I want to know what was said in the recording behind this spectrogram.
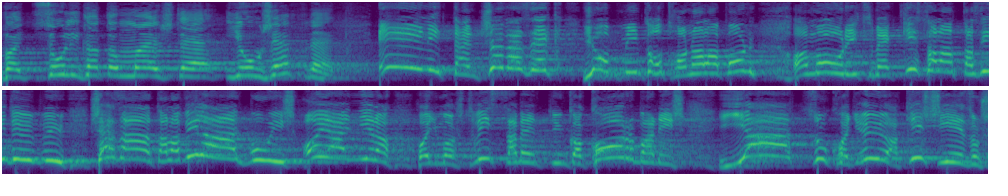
Vagy szólíthatom ma este Józsefnek? Én itten csövezek, jobb, mint otthon alapon, a Móricz meg kiszaladt az időbű, s ezáltal a világbú is olyannyira, hogy most visszamentünk a korban is. Játsszuk, hogy ő a kis Jézus,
